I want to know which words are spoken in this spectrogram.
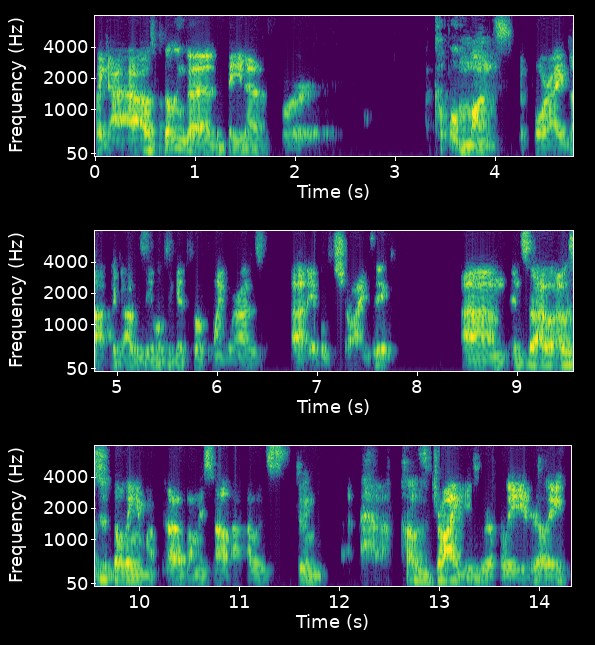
like I, I was building the, the beta for a couple months before I got like, I was able to get to a point where I was uh, able to show Isaac. Um, and so I, I, was just building it uh, by myself. I was doing, I was drawing these really, really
